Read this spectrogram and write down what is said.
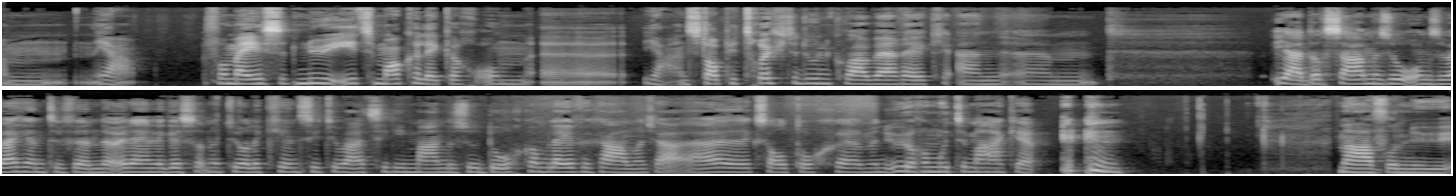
um, ja, voor mij is het nu iets makkelijker om ja, een stapje terug te doen qua werk. En um, ja, er samen zo onze weg in te vinden. Uiteindelijk is dat natuurlijk geen situatie die maanden zo door kan blijven gaan. Want ja, hè, ik zal toch uh, mijn uren moeten maken. maar voor nu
